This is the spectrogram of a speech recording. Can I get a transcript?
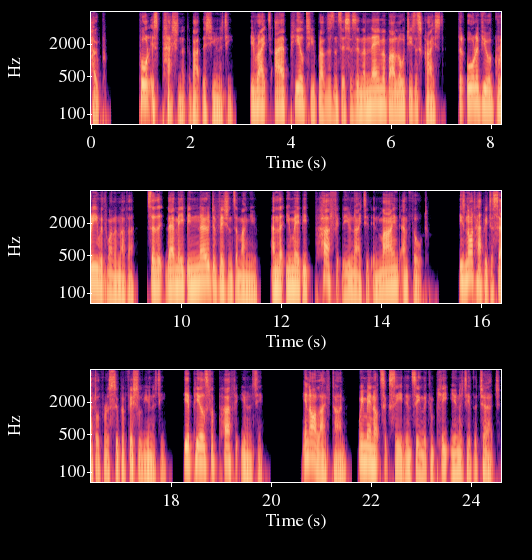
hope. Paul is passionate about this unity. He writes, I appeal to you, brothers and sisters, in the name of our Lord Jesus Christ, that all of you agree with one another, so that there may be no divisions among you, and that you may be perfectly united in mind and thought. He's not happy to settle for a superficial unity. He appeals for perfect unity. In our lifetime, we may not succeed in seeing the complete unity of the church.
